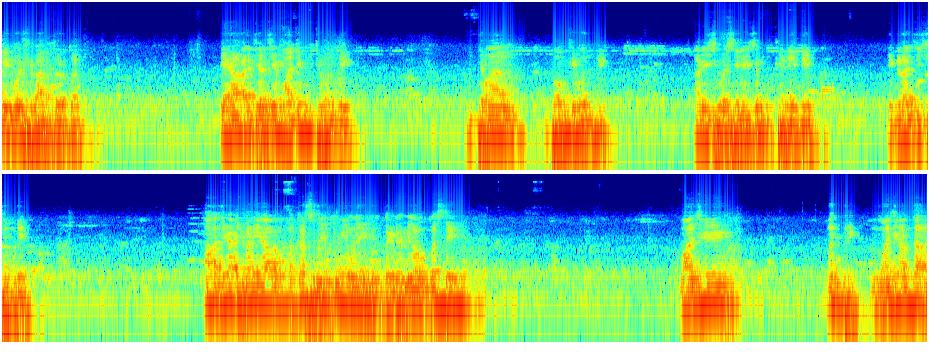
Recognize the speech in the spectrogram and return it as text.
तीन वर्ष काम करतोय ते ह्या राज्याचे माजी मुख्यमंत्री विद्यमान उपमुख्यमंत्री आणि शिवसेनेचे मुख्य नेते एकनाथजी शिंदे. आज या ठिकाणी आकस्मिक मी बैठकीला उपस्थित माजी मंत्री माजी आमदार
